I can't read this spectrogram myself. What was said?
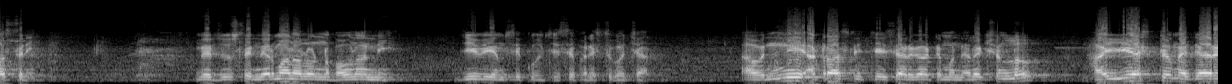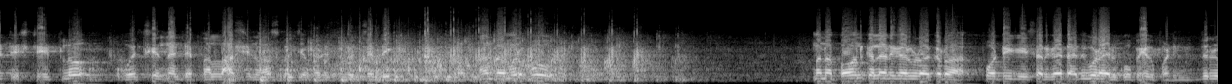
ఆస్తిని మీరు చూస్తే నిర్మాణంలో ఉన్న భవనాన్ని జీవీఎంసీ కూల్చేసే పరిస్థితికి వచ్చారు. అవన్నీ అట్రాసిటీ చేశారు కాబట్టి మన ఎలక్షన్లో హయ్యెస్ట్ మెజారిటీ స్టేట్లో వచ్చిందంటే పల్లా శ్రీనివాస్కి వచ్చే పరిస్థితి వచ్చింది. అంత మునుపు మన పవన్ కళ్యాణ్ గారు కూడా అక్కడ పోటీ చేశారు కాబట్టి అది కూడా ఆయనకు ఉపయోగపడింది. ఇద్దరు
